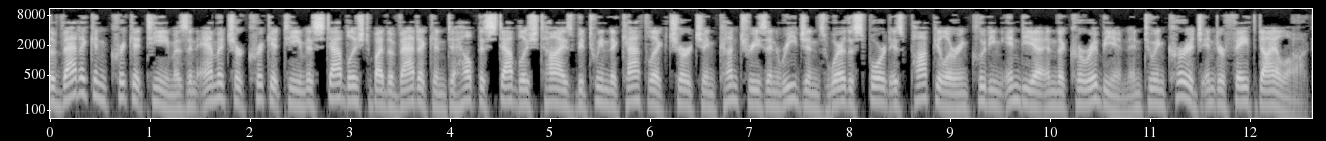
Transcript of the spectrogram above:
The Vatican Cricket Team is an amateur cricket team established by the Vatican to help establish ties between the Catholic Church and countries and regions where the sport is popular including India and the Caribbean and to encourage interfaith dialogue.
